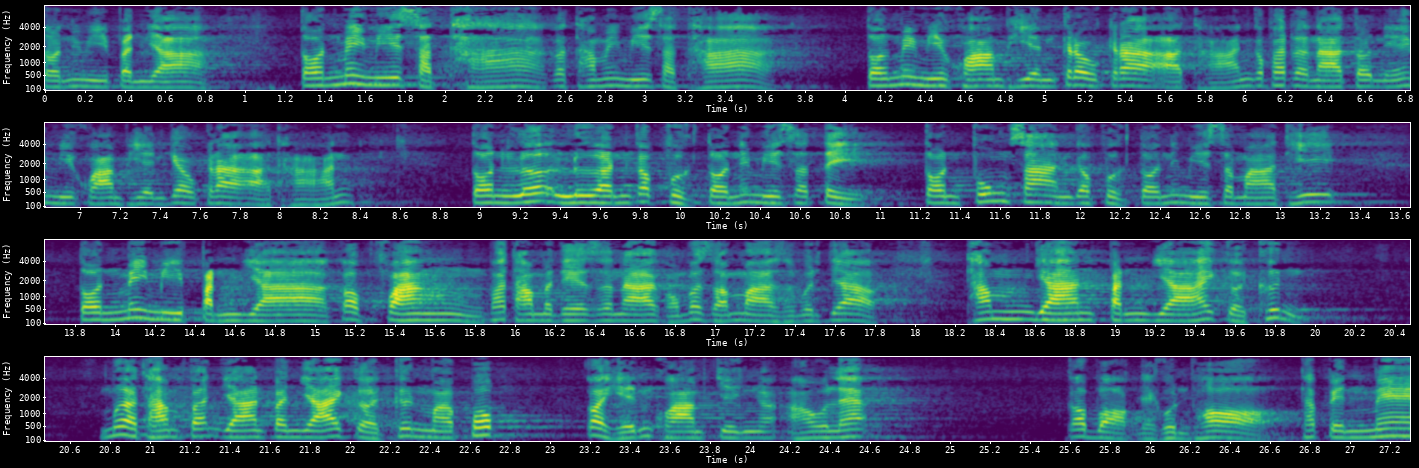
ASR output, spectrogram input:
ตนให้มีปัญญา ตนไม่มีศรัทธาก็ทำให้มีศรัทธา ตนไม่มีความเพียรกล้ากล้าอาถานก็พัฒนาตนให้มีความเพียรกล้ากล้าอาถาน ตนเลอะเลือนก็ฝึกตนให้มีสติ ตนฟุ้งซ่านก็ฝึกตนให้มีสมาธิ ตนไม่มีปัญญาก็ฟังพระธรรมเทศนาของพระสัมมาสัมพุทธเจ้าทำยานปัญญาให้เกิดขึ้น เมื่อทำปัญญาปัญญาให้เกิดขึ้นมาปุ๊บก็เห็นความจริงเอาละก็บอกแก่คุณพ่อ ถ้าเป็นแม่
